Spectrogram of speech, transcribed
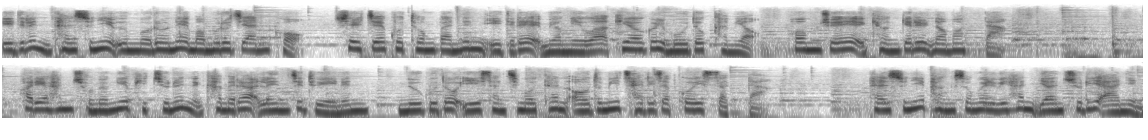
이들은 단순히 음모론에 머무르지 않고 실제 고통받는 이들의 명예와 기억을 모독하며 범죄의 경계를 넘었다. 화려한 조명이 비추는 카메라 렌즈 뒤에는 누구도 예상치 못한 어둠이 자리 잡고 있었다. 단순히 방송을 위한 연출이 아닌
